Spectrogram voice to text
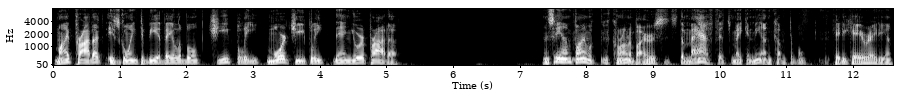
my product is going to be available cheaply more cheaply than your product. And see i'm fine with coronavirus. It's the math that's making me uncomfortable. Kdk radio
